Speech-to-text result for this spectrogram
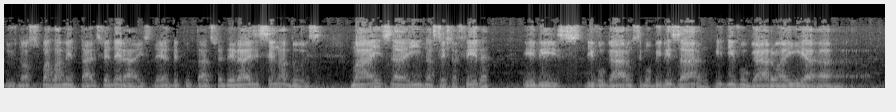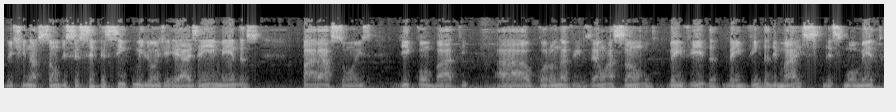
dos nossos parlamentares federais, né, deputados federais e senadores. Mas aí na sexta-feira eles divulgaram, se mobilizaram e divulgaram aí a, a destinação de 65 milhões de reais em emendas para ações de combate ao coronavírus. É uma ação bem-vinda, bem-vinda demais nesse momento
